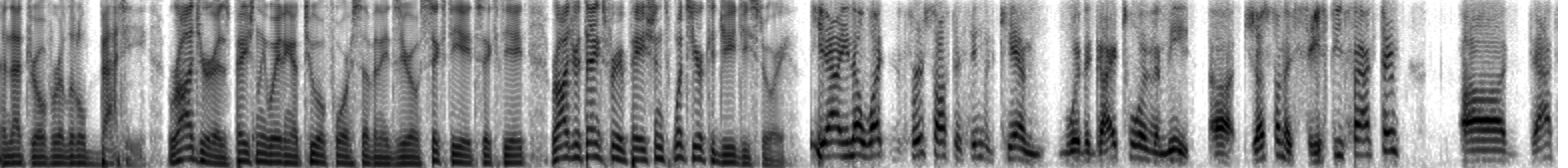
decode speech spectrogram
and that drove her a little batty. Roger is patiently waiting at 204 780 6868. Roger, thanks for your patience. What's your Kijiji story? Yeah, you know what? First off, the thing with Kim, where the guy told her to meet, uh, just on a safety factor, uh, that's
